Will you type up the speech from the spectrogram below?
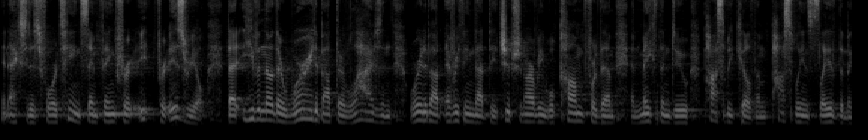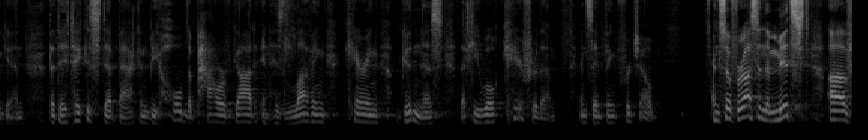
in Exodus 14. Same thing for, for Israel, that even though they're worried about their lives and worried about everything that the Egyptian army will come for them and make them do, possibly kill them, possibly enslave them again, that they take a step back and behold the power of God in his loving, caring goodness, that he will care for them. And same thing for Job. And so, for us, in the midst of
